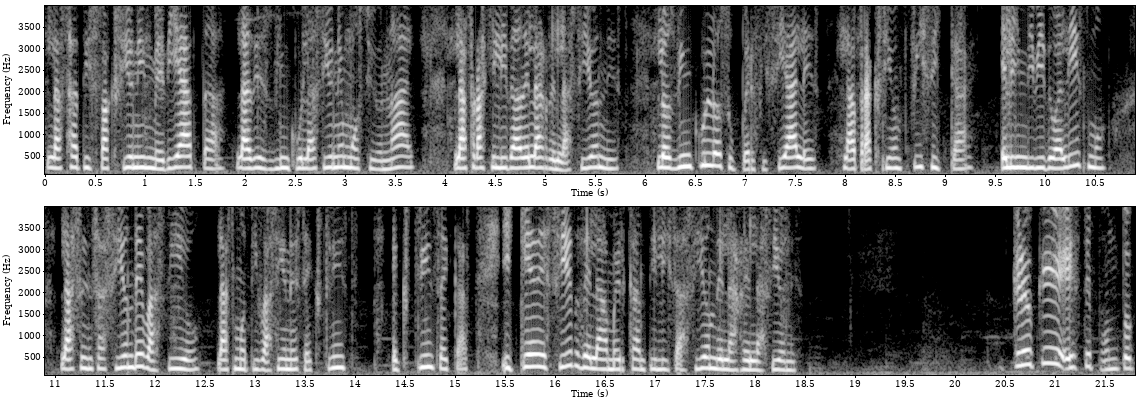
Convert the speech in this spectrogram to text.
la satisfacción inmediata, la desvinculación emocional, la fragilidad de las relaciones, los vínculos superficiales, la atracción física, el individualismo, la sensación de vacío, las motivaciones extrínsecas y qué decir de la mercantilización de las relaciones. Creo que este punto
